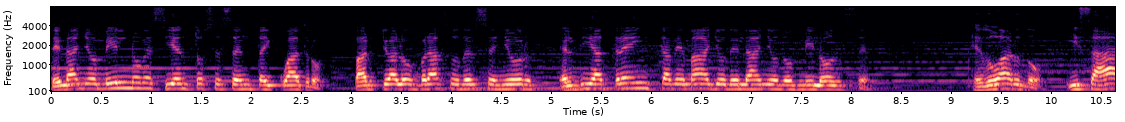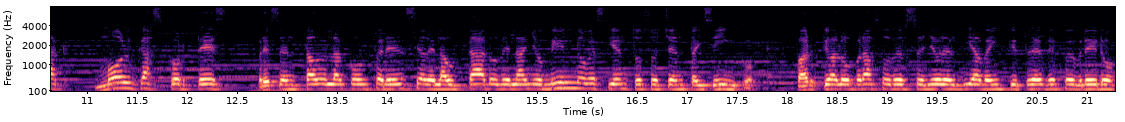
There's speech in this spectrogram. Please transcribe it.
del año 1964. Partió a los brazos del Señor el día 30 de mayo del año 2011. Eduardo Isaac Molgas Cortés, presentado en la conferencia de Lautaro del año 1985. Partió a los brazos del Señor el día 23 de febrero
